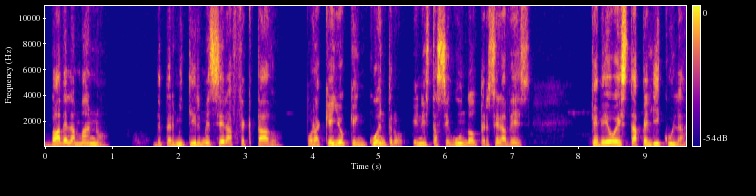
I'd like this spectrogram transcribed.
va de la mano de permitirme ser afectado por aquello que encuentro en esta segunda o tercera vez que veo esta película,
